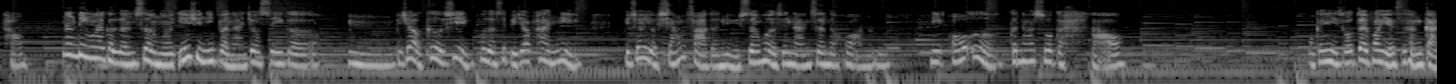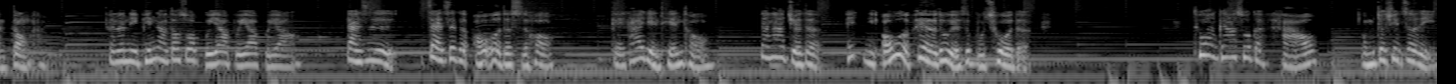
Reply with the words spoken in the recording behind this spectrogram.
好，那另外一个人设呢？也许你本来就是一个嗯比较有个性，或者是比较叛逆、比较有想法的女生或者是男生的话呢，你偶尔跟他说个好，我跟你说，对方也是很感动啊。可能你平常都说不要不要不要，但是。在这个偶尔的时候，给他一点甜头，让他觉得，哎，你偶尔配合度也是不错的。突然跟他说个好，我们就去这里，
